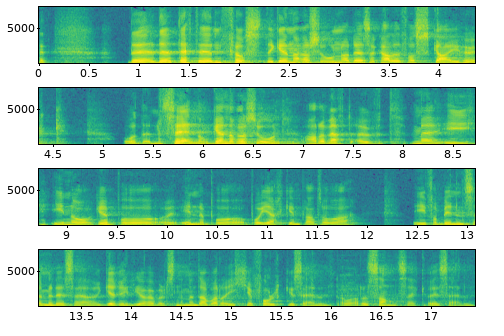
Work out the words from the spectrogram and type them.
Det, det, dette er den første generasjonen av det som kalles for skyhook. Og Den senere generasjonen har det vært øvd med i, i Norge på, inne på, på Hjerkinn-platået i forbindelse med disse her geriljaøvelsene. Men da var det ikke folk i selen. Da var det sandsekkere i selen.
